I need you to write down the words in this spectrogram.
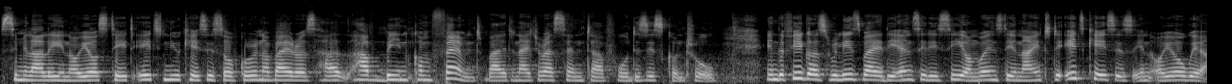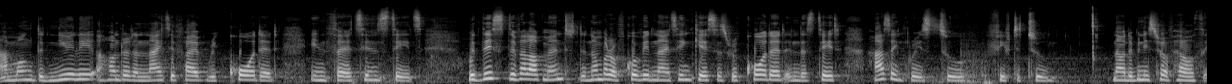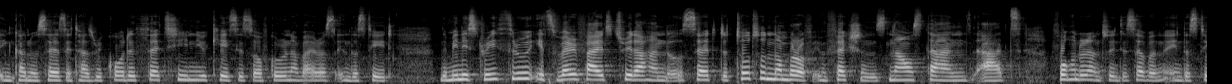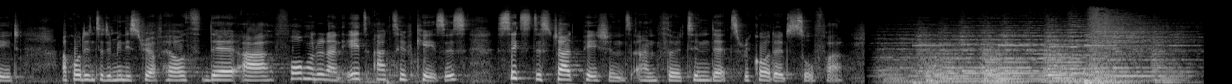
Similarly, in Oyo State, eight new cases of coronavirus ha have been confirmed by the Nigeria Center for Disease Control. In the figures released by the NCDC on Wednesday night, the eight cases in Oyo were among the newly 195 recorded in 13 states. With this development, the number of COVID-19 cases recorded in the state has increased to 52. Now, the Ministry of Health in Kano says it has recorded 30 new cases of coronavirus in the state. The ministry, through its verified Twitter handle, said the total number of infections now stands at 427 in the state. According to the Ministry of Health, there are 408 active cases, 6 discharged patients, and 13 deaths recorded so far.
